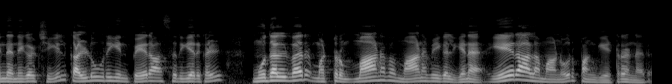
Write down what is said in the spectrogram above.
இந்த நிகழ்ச்சியில் கல்லூரியின் பேராசிரியர்கள் முதல்வர் மற்றும் மாணவ மாணவிகள் என ஏராளமானோர் பங்கேற்றனர்.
